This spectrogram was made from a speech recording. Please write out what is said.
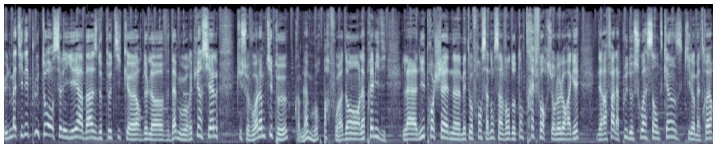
Une matinée plutôt ensoleillée à base de petits cœurs, de love, d'amour et puis un ciel qui se voile un petit peu, comme l'amour parfois, dans l'après-midi. La nuit prochaine, Météo France annonce un vent d'autant très fort sur le Lauragais, des rafales à plus de 75 km heure.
